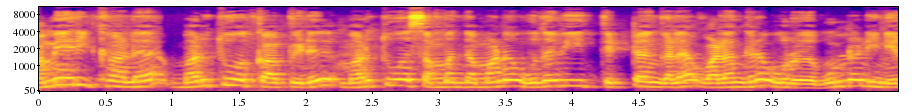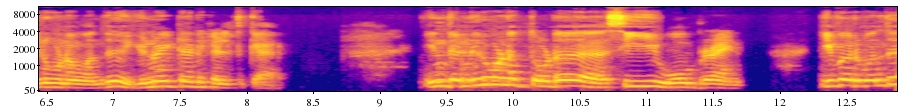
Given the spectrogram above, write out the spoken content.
அமெரிக்கால மருத்துவ காப்பீடு மருத்துவ சம்பந்தமான உதவி திட்டங்களை வழங்குற ஒரு முன்னணி நிறுவனம் வந்து யுனைடெட் ஹெல்த் கேர் இந்த நிறுவனத்தோட சிஇஓ பிரைன் இவர் வந்து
